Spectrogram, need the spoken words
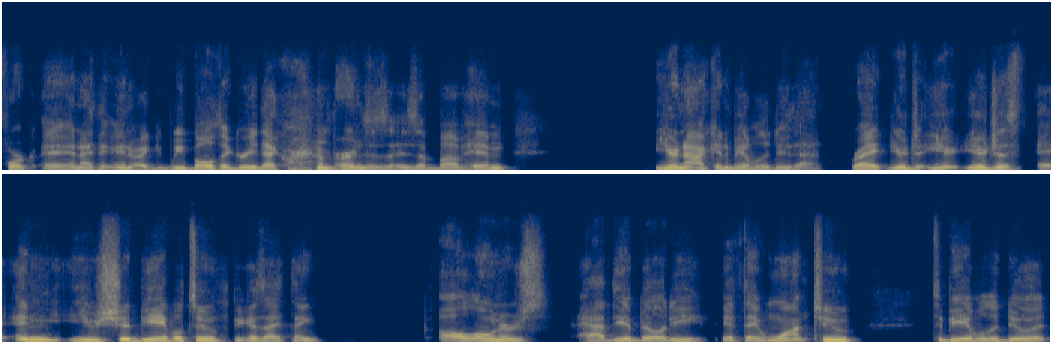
for, and I think and we both agreed that Corbin Burnes is, is above him. You're not going to be able to do that, right? You're, you're you're just, and you should be able to because I think all owners have the ability if they want to to be able to do it.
